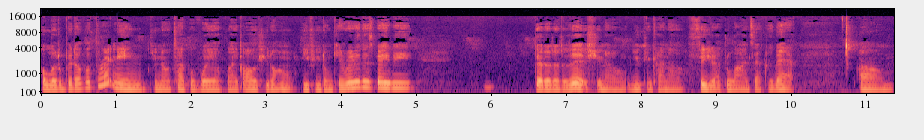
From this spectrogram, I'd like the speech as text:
a little bit of a threatening, you know, type of way of like, oh, if you don't, if you don't get rid of this baby, da da da da this, you know, you can kind of figure out the lines after that. Um,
